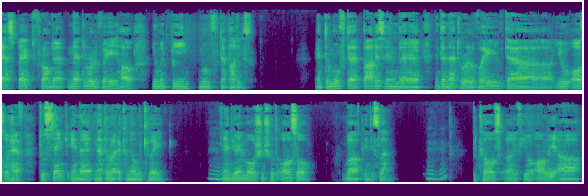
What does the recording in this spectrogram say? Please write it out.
aspect from the natural way how human beings move their bodies and to move their bodies in the in the natural way there you also have to think in a natural economic way. Mm-hmm. And your emotion should also work in this line. Mm-hmm. Because uh, if you only are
